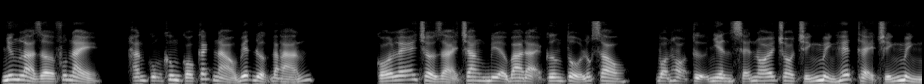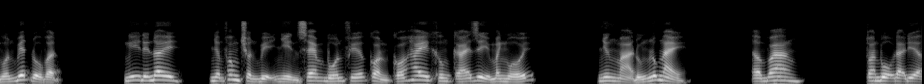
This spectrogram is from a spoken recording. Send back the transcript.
nhưng là giờ phút này, hắn cũng không có cách nào biết được đáp án. Có lẽ chờ giải trang bịa ba đại cương tổ lúc sau, bọn họ tự nhiên sẽ nói cho chính mình hết thể chính mình muốn biết đồ vật. Nghĩ đến đây, Nhậm Phong chuẩn bị nhìn xem bốn phía còn có hay không cái gì manh mối. Nhưng mà đúng lúc này, ầm vang, toàn bộ đại địa,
